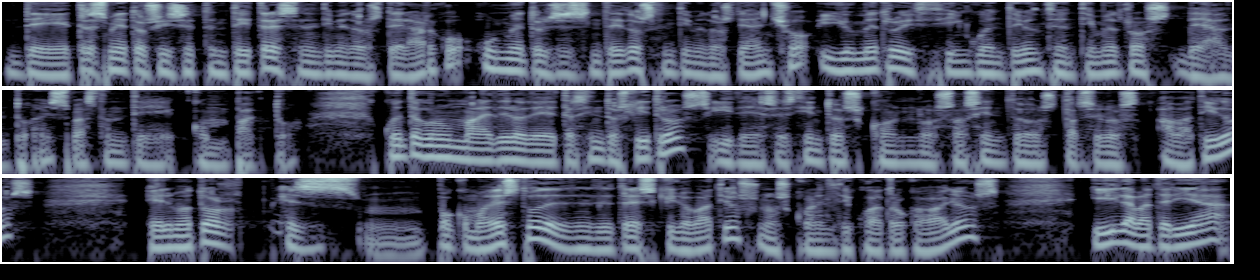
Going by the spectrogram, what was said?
de 3 metros y 73 centímetros de largo, 1 metro y 62 centímetros de ancho y 1 metro y 51 centímetros de alto. Es bastante compacto. Cuenta con un maletero de 300 litros y de 600 con los asientos traseros abatidos. El motor es mm, poco modesto, de 33 kilovatios, unos 44 caballos, y la batería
